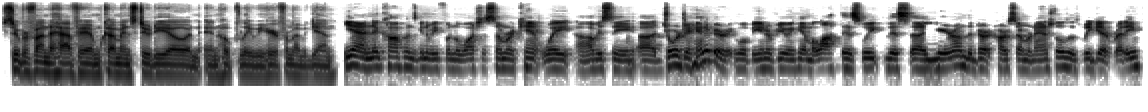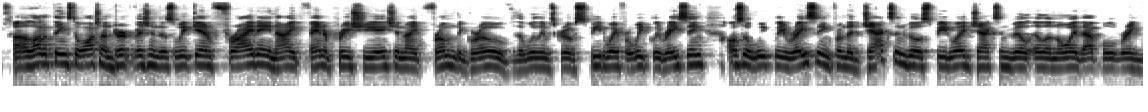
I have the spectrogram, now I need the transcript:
super fun to have him come in studio and, and hopefully we hear from him again. Yeah, Nick Hoffman's going to be fun to watch this summer. Can't wait. Uh, obviously, uh, Georgia Hannaberry will be interviewing him a lot this week, this uh, year on the Dirt Car Summer Nationals as we get ready. Uh, a lot of things to watch on Dirt Vision this weekend. Friday night, Fan Appreciation Night from the Grove, the Williams Grove Speedway for weekly racing. Also, weekly racing from the Jacksonville Speedway, Jacksonville, Illinois. That bull ring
